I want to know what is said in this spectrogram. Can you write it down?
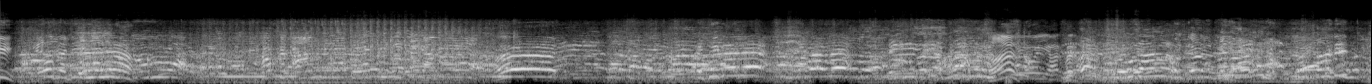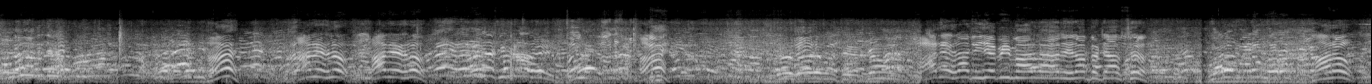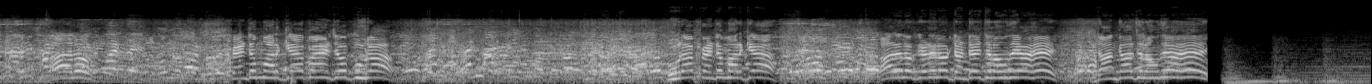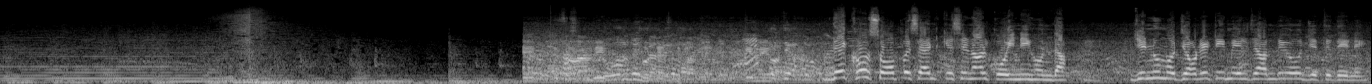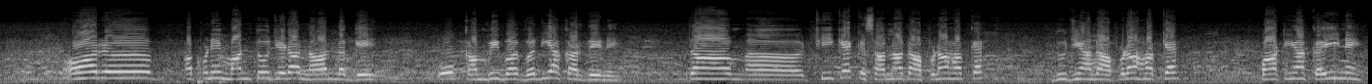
ਗੱਡੀ ਉਹ ਗੱਡੀ ਲੈ ਲਿਆ ਇੱਥੇ ਕਰ ਲੈ ਹਾਂ ਯਾਰ ਫਿਰ ਹਾਂ ਆ ਦੇਖ ਲਓ ਆ ਦੇਖ ਲਓ ਹਾਂ ਆ ਡੀਜੇਪੀ ਮਾਰਦਾ ਆ ਦੇਖ ਲੈ ਵੱਡਾ ਅਫਸਰ। ਮਾਰੋ ਮਾਰੋ ਮਾਰੋ। ਮਾਰੋ। ਆ ਲੋ ਪਿੰਡ ਮਰ ਗਿਆ ਭੈਣ ਚੋ ਪੂਰਾ। ਪੂਰਾ ਪਿੰਡ ਮਰ ਗਿਆ। ਆ ਦੇ ਲੋ ਕਿਹੜੇ ਲੋ ਡੰਡੇ ਚਲਾਉਂਦੇ ਆ ਇਹ ਡਾਂਗਾ ਚਲਾਉਂਦੇ ਆ ਇਹ। ਦੇਖੋ 100% ਕਿਸੇ ਨਾਲ ਕੋਈ ਨਹੀਂ ਹੁੰਦਾ। ਜਿਹਨੂੰ ਮੈਜੋਰਿਟੀ ਮਿਲ ਜਾਂਦੀ ਉਹ ਜਿੱਤਦੇ ਨੇ। ਔਰ ਆਪਣੇ ਮਨ ਤੋਂ ਜਿਹੜਾ ਨਾਲ ਲੱਗੇ, ਉਹ ਕੰਮ ਵੀ ਬਹੁਤ ਵਧੀਆ ਕਰਦੇ ਨੇ। ਤਾਂ ਠੀਕ ਹੈ, ਕਿਸਾਨਾਂ ਦਾ ਆਪਣਾ ਹੱਕ ਹੈ, ਦੂਜਿਆਂ ਦਾ ਆਪਣਾ ਹੱਕ ਹੈ, ਪਾਰਟੀਆਂ ਕਈ ਨੇ।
